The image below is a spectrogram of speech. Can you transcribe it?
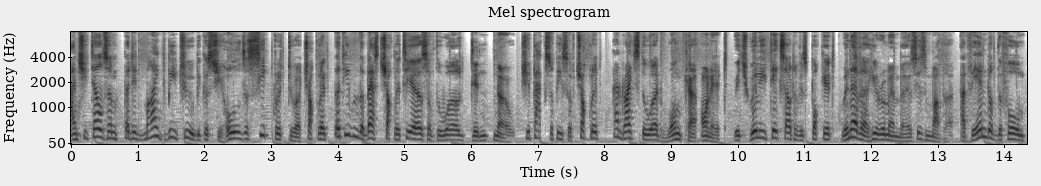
and she tells him that it might be true because she holds a secret to her chocolate that even the best chocolatiers of the world didn't know. She packs a piece of chocolate and writes the word Wonka on it, which Willy takes out of his pocket whenever he remembers his mother. At the end of the film,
